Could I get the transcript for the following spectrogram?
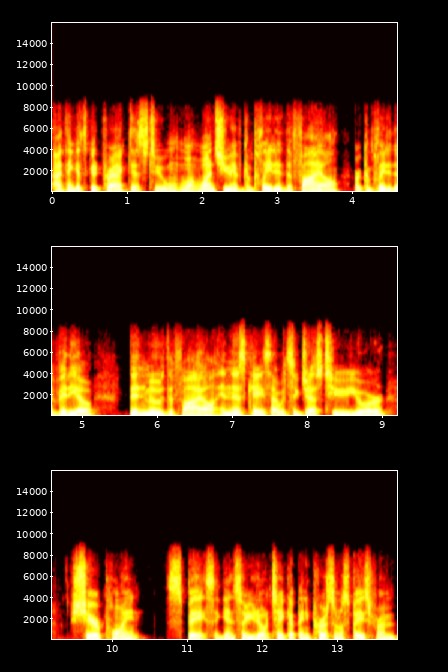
I think it's good practice to once you have completed the file or completed the video, then move the file. In this case, I would suggest to your SharePoint space. Again so you don't take up any personal space from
